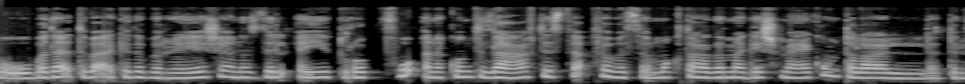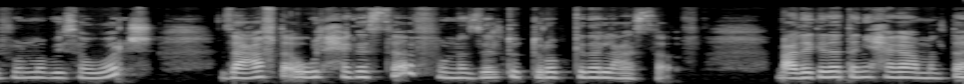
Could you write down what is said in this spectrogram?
وبدأت بقي كدا بالرياشة أنزل أي تراب فوق. أنا كنت زعفت السقف بس المقطع دا مجاش معاكم طلع التليفون مبيصورش زعفت أول حاجة السقف ونزلت التراب كدا اللي علي السقف. بعد كدا تاني حاجة عملتها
